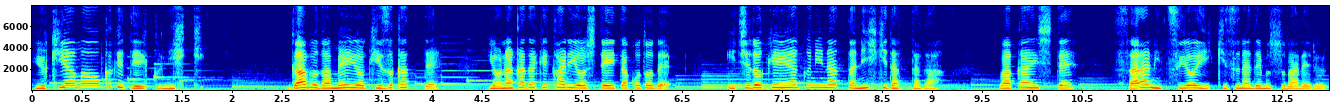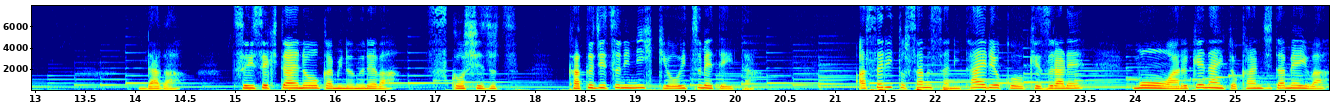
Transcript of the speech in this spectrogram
雪山をかけていく2匹。ガブがメイを気遣って夜中だけ狩りをしていたことで一度倹約になった2匹だったが、和解してさらに強い絆で結ばれる。だが、追跡隊の狼の群れは少しずつ確実に2匹追い詰めていた。焦りと寒さに体力を削られ、もう歩けないと感じたメイは、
